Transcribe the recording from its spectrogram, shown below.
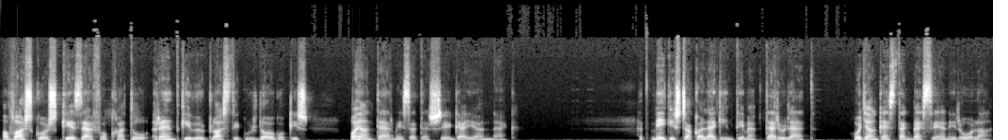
a vaskos, kézzelfogható, rendkívül plastikus dolgok is olyan természetességgel jönnek. Hát mégiscsak a legintimebb terület. Hogyan kezdtek beszélni róla?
